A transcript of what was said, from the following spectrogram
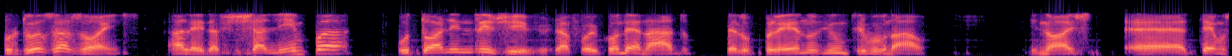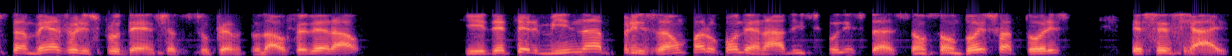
Por duas razões. A lei da ficha limpa o torna inelegível, já foi condenado pelo pleno de um tribunal. E nós é, temos também a jurisprudência do Supremo Tribunal Federal, que determina prisão para o condenado em segunda instância. Então, são dois fatores essenciais.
